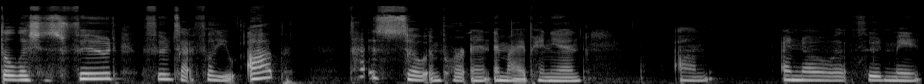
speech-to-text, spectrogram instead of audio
delicious food, foods that fill you up. That is so important, in my opinion. Um, I know that food may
